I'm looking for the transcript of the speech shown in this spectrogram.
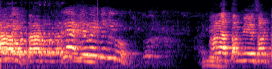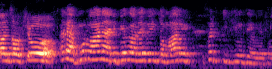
આવો, તારો નથી. લેવાય બીજી રો તમે સટકન છો શું? અલે આના ભેગો રહી તો મારું સટકી ગયું છે હવે તો.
